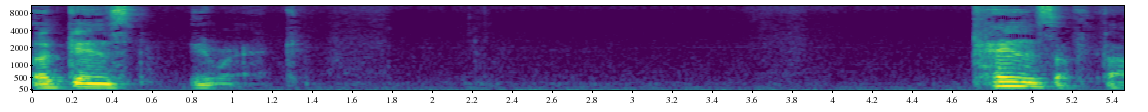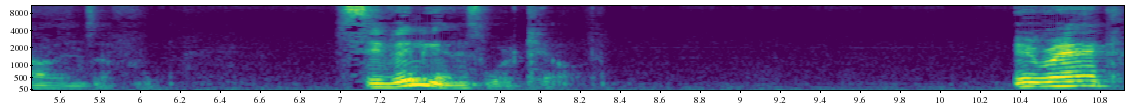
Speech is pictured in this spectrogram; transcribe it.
against Iraq. Tens of thousands of civilians were killed. Iraq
